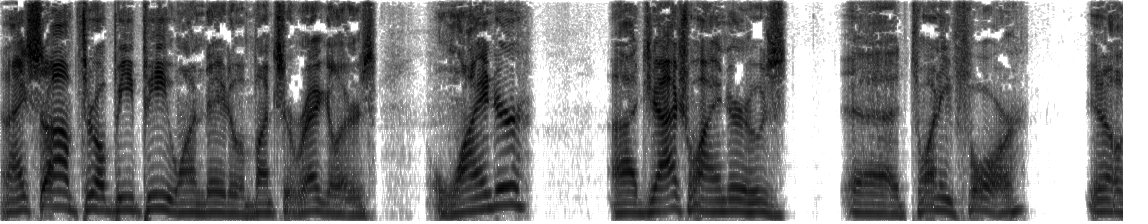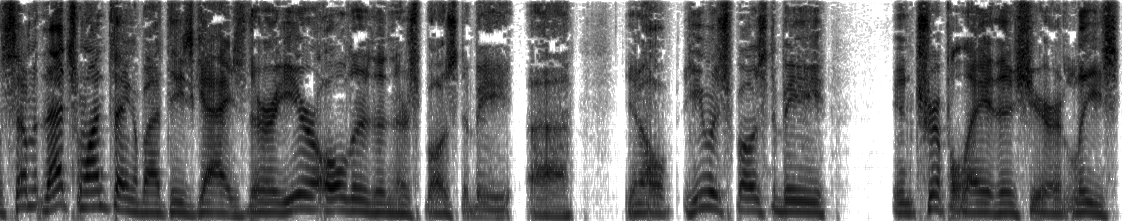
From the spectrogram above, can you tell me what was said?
and I saw him throw BP one day to a bunch of regulars. Winder, uh, Josh Winder, who's uh, 24. You know, some that's one thing about these guys. They're a year older than they're supposed to be. Uh, you know, he was supposed to be in AAA this year at least,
